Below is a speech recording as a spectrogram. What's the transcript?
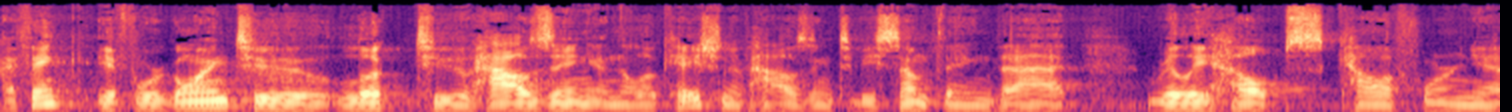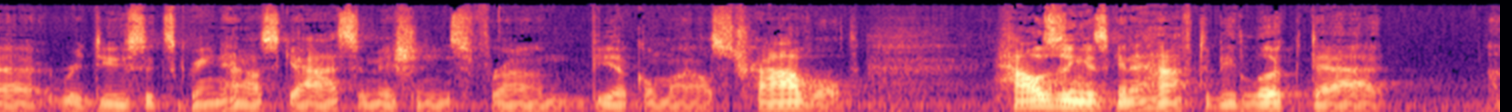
I think if we're going to look to housing and the location of housing to be something that really helps California reduce its greenhouse gas emissions from vehicle miles traveled, housing is going to have to be looked at uh,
